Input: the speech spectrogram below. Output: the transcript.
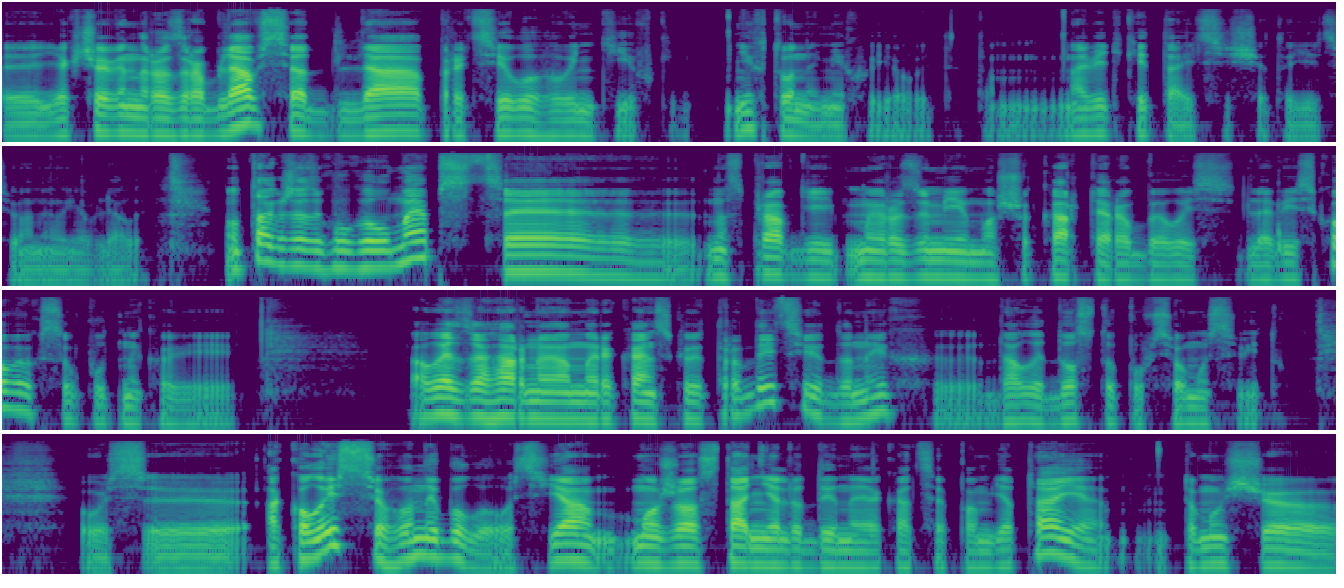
Е, Якщо він розроблявся для прицілу гвинтівки, ніхто не міг уявити. Там навіть китайці ще тоді цього не уявляли. Ну так же з Google Maps, це е, насправді ми розуміємо, що карти робились для військових супутникові, але за гарною американською традицією до них е, дали доступ у всьому світу. Ось. е, А колись цього не було. Ось я, може, остання людина, яка це пам'ятає, тому що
